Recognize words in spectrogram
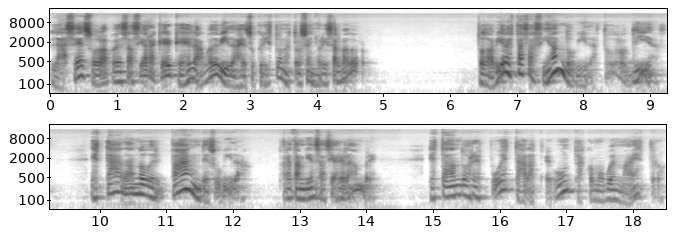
la sed solo la puede saciar aquel que es el agua de vida, Jesucristo nuestro Señor y Salvador. Todavía le está saciando vidas todos los días. Está dando el pan de su vida para también saciar el hambre está dando respuestas a las preguntas como buen maestro.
